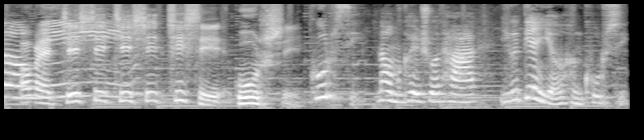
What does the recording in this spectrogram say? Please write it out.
chisi. Cursi. cursi。那我们可以说它一个电影很 cursi，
